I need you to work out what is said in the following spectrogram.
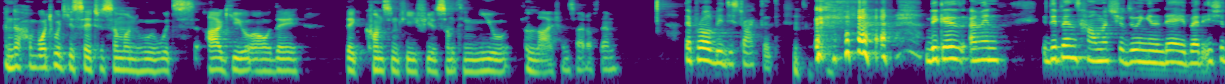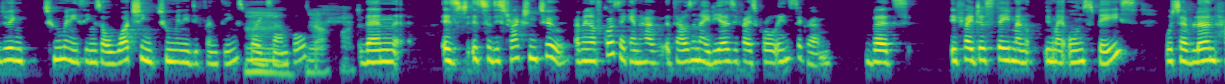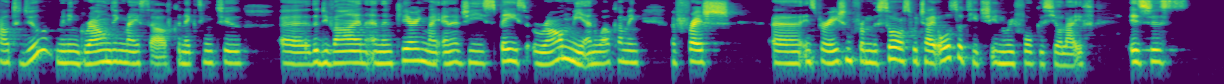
And what would you say to someone who would argue, oh, they they constantly feel something new alive inside of them? They're probably distracted. because I mean, it depends how much you're doing in a day. But if you're doing too many things or watching too many different things, for mm, example, yeah, right. then it's it's a distraction too. I mean, of course, I can have a thousand ideas if I scroll Instagram, but if I just stay in my own space which I've learned how to do, meaning grounding myself, connecting to uh, the divine, and then clearing my energy space around me and welcoming a fresh uh, inspiration from the source, which I also teach in Refocus Your Life. Is just,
